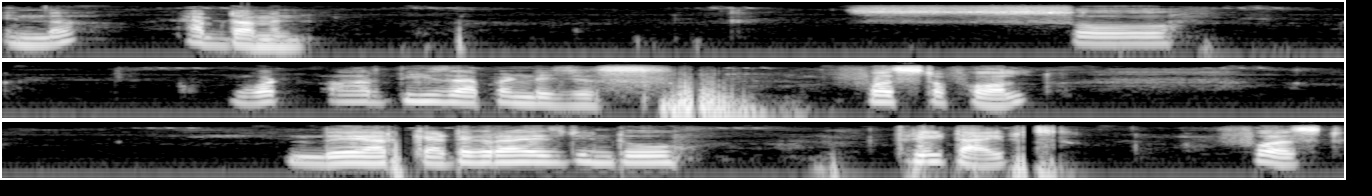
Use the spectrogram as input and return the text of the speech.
in the abdomen. So what are these appendages? First of all, they are categorized into three types. First,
